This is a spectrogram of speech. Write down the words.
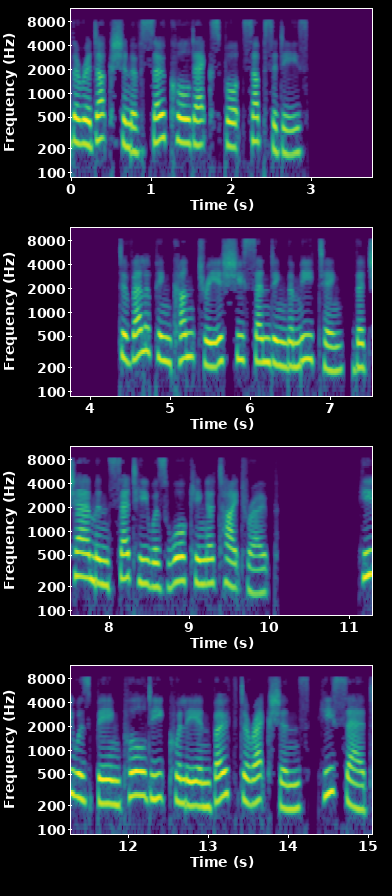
the reduction of so-called export subsidies, developing country issue sending the meeting, the chairman said he was walking a tightrope. He was being pulled equally in both directions, he said.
